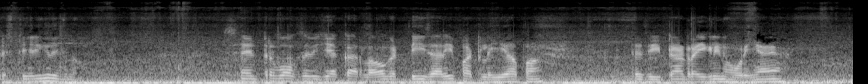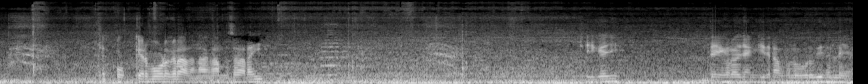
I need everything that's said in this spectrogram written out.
ਤੇ ਸਟੀਅਰਿੰਗ ਦੇਖ ਲਓ। ਸੈਂਟਰ ਬਾਕਸ ਵੀ ਚੈੱਕ ਕਰ ਲਓ, ਗੱਡੀ ਸਾਰੀ ਪੱਟ ਲਈ ਆ ਆਪਾਂ। ਤੇ ਸੀਟਾਂ ਡਰਾਈ ਕਲੀਨ ਹੋ ਰਹੀਆਂ ਆ। ਤੇ ਓਕੇ ਰਿਪੋਰਟ ਕਰਾ ਦੇਣਾ ਕੰਮ ਸਾਰਾ ਹੀ। ਠੀਕ ਹੈ ਜੀ। ਦੇਖ ਲਓ ਚੰਗੀ ਤਰ੍ਹਾਂ ਫਲੋਰ ਵੀ ਥੱਲੇ ਆ।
